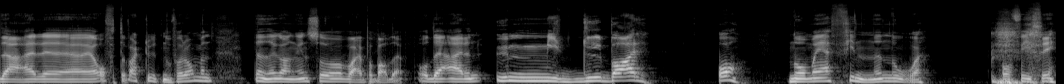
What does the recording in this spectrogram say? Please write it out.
det er Jeg har ofte vært utenfor òg, men denne gangen så var jeg på badet. Og det er en umiddelbar Å, nå må jeg finne noe å fise i.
